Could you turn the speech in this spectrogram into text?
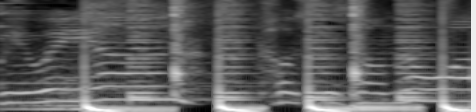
We were young, posters on the wall.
